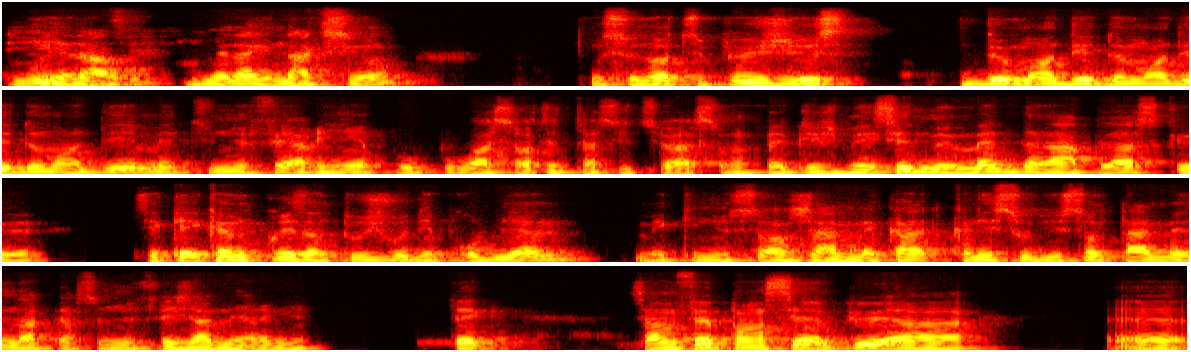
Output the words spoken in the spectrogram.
puis il met là une action, ou sinon tu peux juste demander, demander, demander, mais tu ne fais rien pour pouvoir sortir de ta situation. Fait que je vais essayer de me mettre dans la place que c'est quelqu'un qui présente toujours des problèmes, mais qui ne sort jamais. Quand, les solutions amènes, la personne ne fait jamais rien. Fait ça me fait penser un peu à euh,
